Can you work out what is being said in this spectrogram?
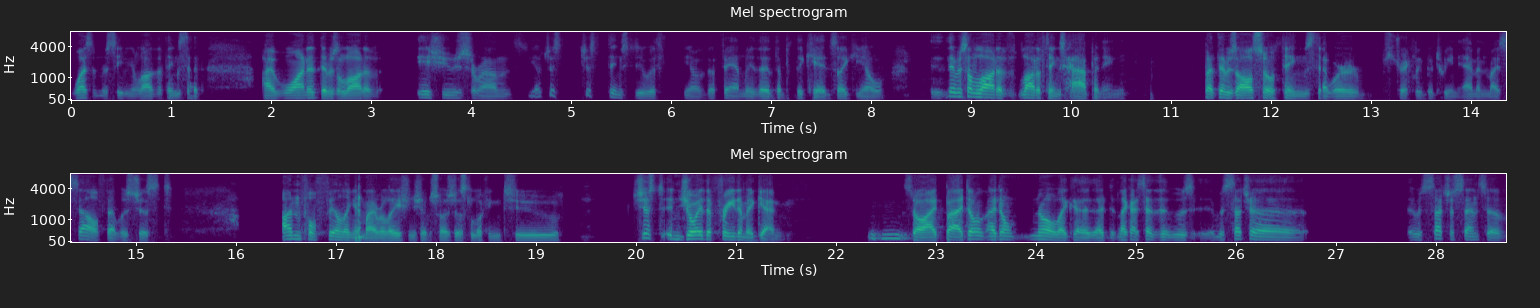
wasn't receiving a lot of the things that I wanted. There was a lot of issues around, you know, just, just things to do with, you know, the family, the, the, the kids, like, you know, there was a lot of, lot of things happening, but there was also things that were strictly between M and myself that was just, unfulfilling in my relationship. So I was just looking to just enjoy the freedom again. Mm-hmm. So I, but I don't, I don't know. Like, uh, like I said, it was, it was such a, it was such a sense of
